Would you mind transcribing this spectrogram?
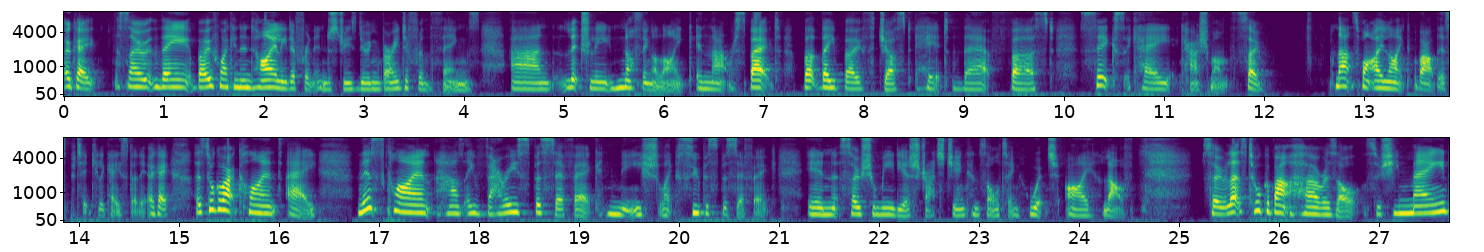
Okay, so they both work in entirely different industries, doing very different things, and literally nothing alike in that respect, but they both just hit their first 6K cash month. So, that's what I like about this particular case study. Okay, let's talk about client A. This client has a very specific niche, like super specific, in social media strategy and consulting, which I love. So let's talk about her result. So she made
